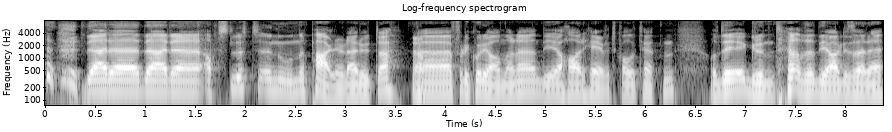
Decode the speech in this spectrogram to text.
det er, det er absolutt noen perler der ute. Eh, fordi koreanerne de har hevet kvaliteten. Og det grunnen til at de har disse herre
